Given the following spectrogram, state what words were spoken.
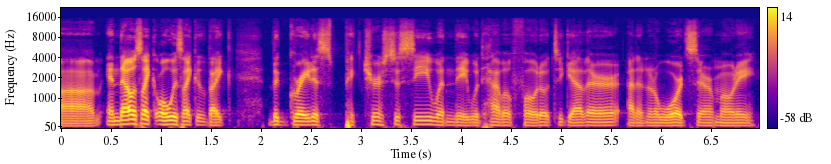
Um, and that was like always like like the greatest pictures to see when they would have a photo together at an award ceremony,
